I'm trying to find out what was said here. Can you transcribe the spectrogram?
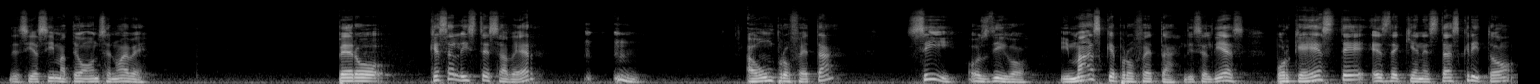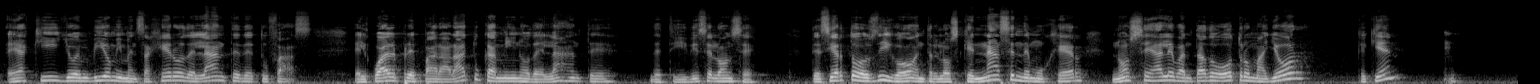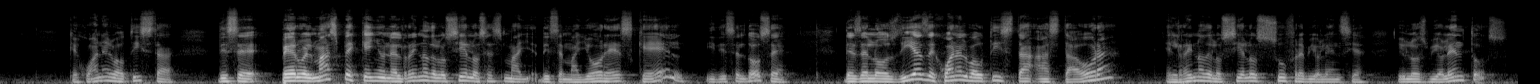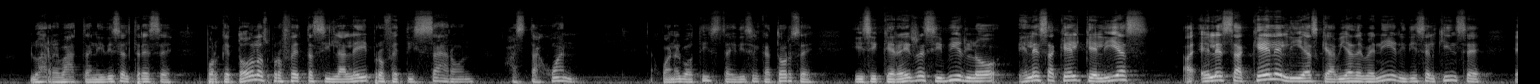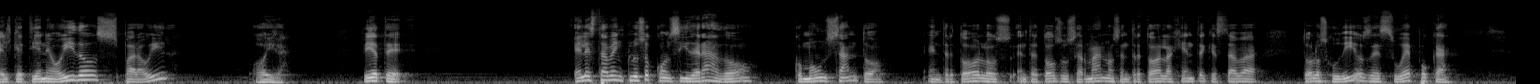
Decía así Mateo 11:9. Pero, ¿qué saliste a saber? ¿A un profeta? Sí, os digo, y más que profeta, dice el 10, porque este es de quien está escrito, he aquí yo envío mi mensajero delante de tu faz, el cual preparará tu camino delante de ti. Dice el 11, de cierto os digo, entre los que nacen de mujer, no se ha levantado otro mayor que quién? Que Juan el Bautista. Dice, pero el más pequeño en el reino de los cielos es, dice, mayor es que él. Y dice el 12, desde los días de Juan el Bautista hasta ahora, el reino de los cielos sufre violencia y los violentos lo arrebatan. Y dice el 13, porque todos los profetas y la ley profetizaron hasta Juan, Juan el Bautista. Y dice el 14, y si queréis recibirlo, él es aquel que Elías, él es aquel Elías que había de venir. Y dice el 15, el que tiene oídos para oír, oiga. Fíjate, él estaba incluso considerado como un santo entre todos, los, entre todos sus hermanos, entre toda la gente que estaba, todos los judíos de su época.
